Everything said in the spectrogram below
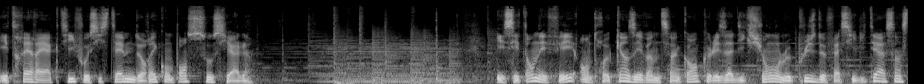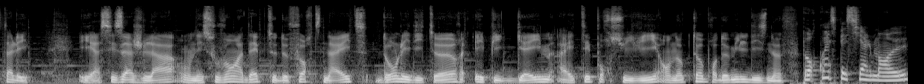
et très réactif au système de récompense sociale. Et c'est en effet entre 15 et 25 ans que les addictions ont le plus de facilité à s'installer. Et à ces âges-là, on est souvent adepte de Fortnite, dont l'éditeur Epic Games a été poursuivi en octobre 2019. Pourquoi spécialement eux?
